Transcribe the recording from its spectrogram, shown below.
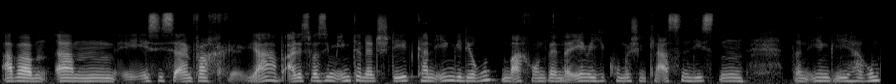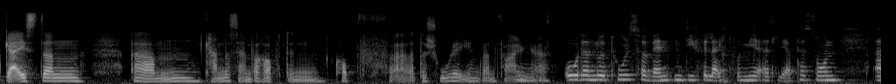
aber ähm, es ist einfach, ja, alles was im Internet steht, kann irgendwie die Runden machen und wenn da irgendwelche komischen Klassenlisten dann irgendwie herumgeistern, ähm, kann das einfach auf den Kopf äh, der Schule irgendwann fallen. Mhm. Ja. Oder nur Tools verwenden, die vielleicht von mir als Lehrperson äh,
